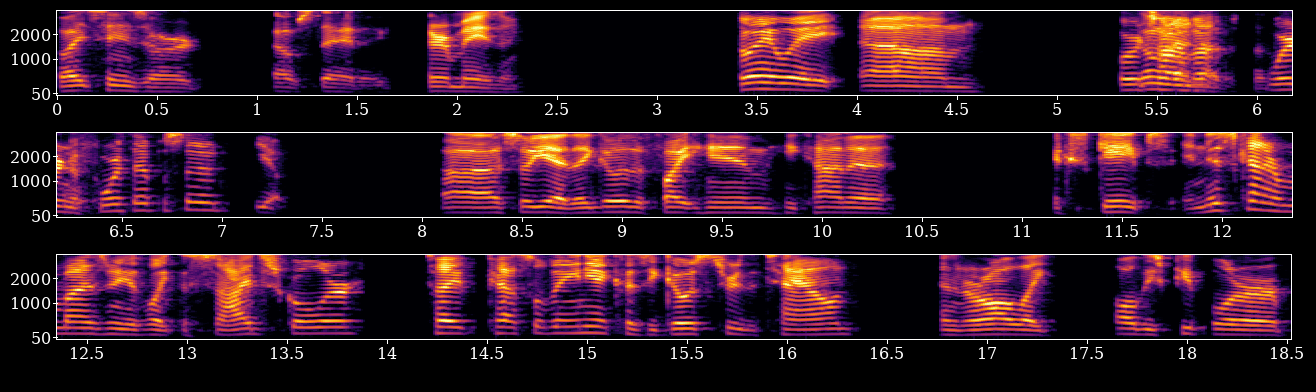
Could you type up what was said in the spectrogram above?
fight scenes are outstanding. They're amazing. So anyway, um, we're talking about we're in the fourth episode. Yep. Uh, so yeah, they go to fight him. He kind of escapes, and this kind of reminds me of like the side scroller type Castlevania because he goes through the town, and they're all like all these people are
